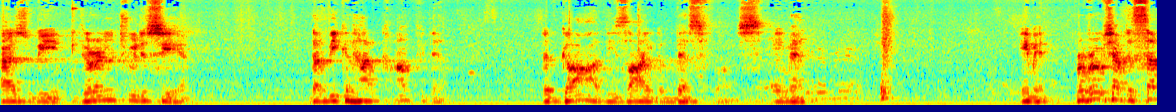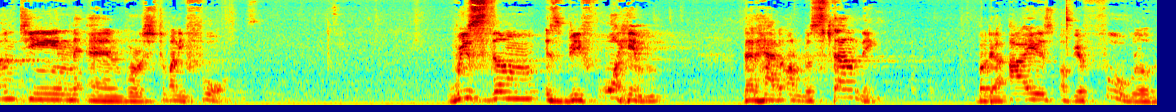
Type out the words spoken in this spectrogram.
as we journey through this year that we can have confidence that God designed the best for us. Amen. Amen. Proverbs chapter 17 and verse 24. Wisdom is before him that had understanding, but the eyes of your fool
